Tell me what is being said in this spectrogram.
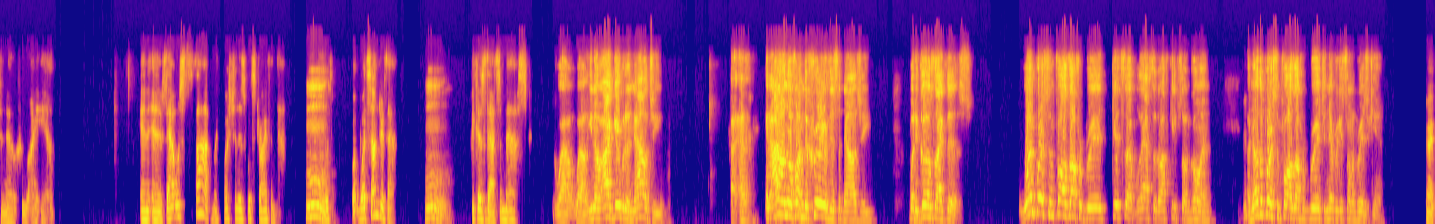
to know who I am. And, and if that was thought, my question is what's driving that? Mm. What's, what, what's under that? Mm. Because that's a mask. Wow, wow. You know, I gave an analogy, and I don't know if I'm the creator of this analogy, but it goes like this one person falls off a bridge, gets up, laughs it off, keeps on going. Mm-hmm. Another person falls off a bridge and never gets on a bridge again. Right.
